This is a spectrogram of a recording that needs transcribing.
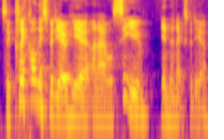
So click on this video here and I will see you in the next video.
